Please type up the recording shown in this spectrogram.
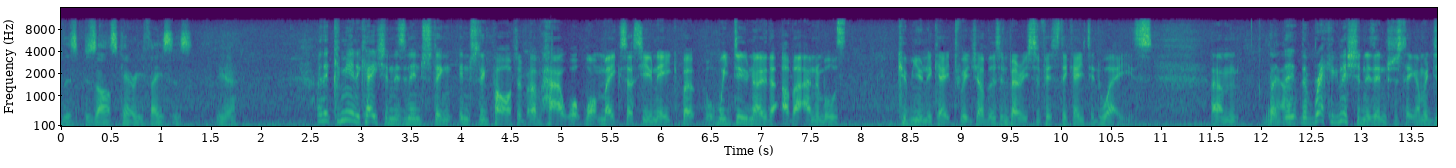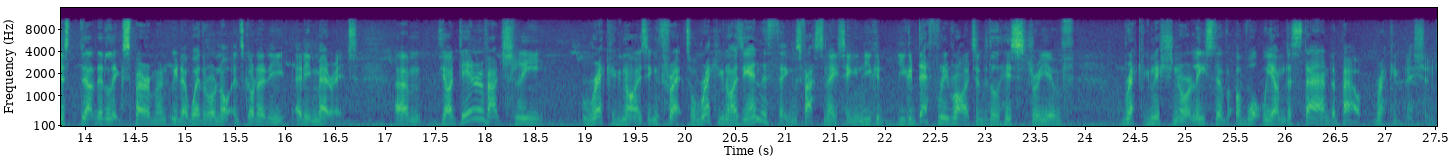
this bizarre, scary faces. Yeah. I think communication is an interesting, interesting part of, of how what, what makes us unique. But we do know that other animals communicate to each other in very sophisticated ways. Um, but Yeah. the, the recognition is interesting. I mean, just that little experiment, you know, whether or not it's got any any merit. Um, the idea of actually recognizing threats or recognizing anything is fascinating, and you could you could definitely write a little history of recognition, or at least of, of what we understand about recognition.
